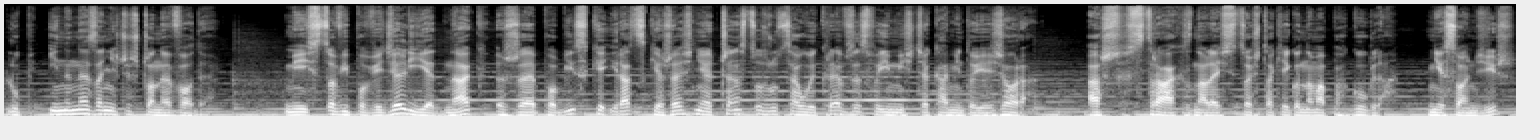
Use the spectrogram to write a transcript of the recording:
lub inne zanieczyszczone wody. Miejscowi powiedzieli jednak, że pobliskie irackie rzeźnie często zrzucały krew ze swoimi ściekami do jeziora. Aż strach znaleźć coś takiego na mapach Google'a. Nie sądzisz?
